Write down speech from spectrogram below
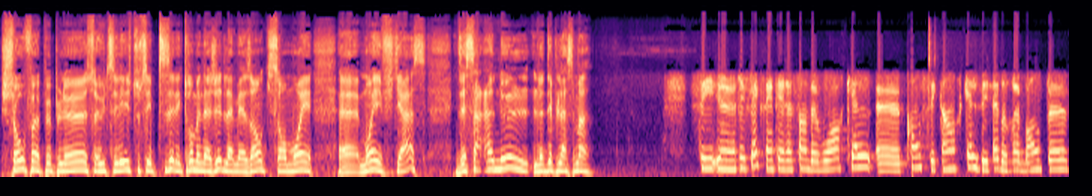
chauffe un peu plus, utilise tous ces petits électroménagers de la maison qui sont moins euh, moins efficaces, il disait ça annule le déplacement c'est un réflexe intéressant de voir quelles euh, conséquences, quels effets de rebond peuvent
